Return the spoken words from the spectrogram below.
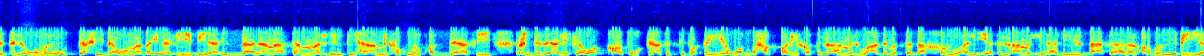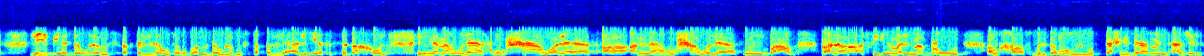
الأمم المتحدة وما بين ليبيا ابان ما تم الانتهاء من حكم القذافي، عند ذلك وقعت وقعت اتفاقية وضحت طريقة العمل وعدم التدخل وآليات العمل لهذه البعثة على الأرض الليبيه، ليبيا دولة مستقلة وتظل دولة مستقلة آليات التدخل، إنما هناك محاولات أرى أنها محاولات من بعض على رأسهم المبعوث الخاص بالأمم المتحدة من أجل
